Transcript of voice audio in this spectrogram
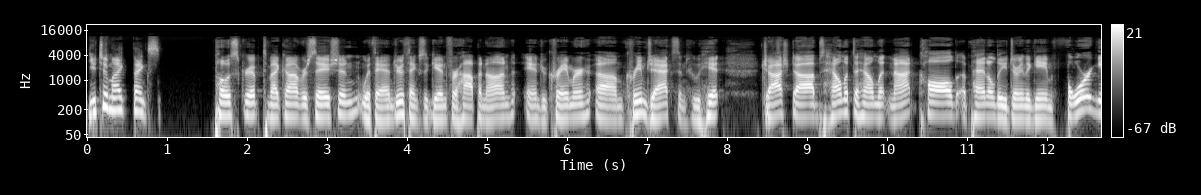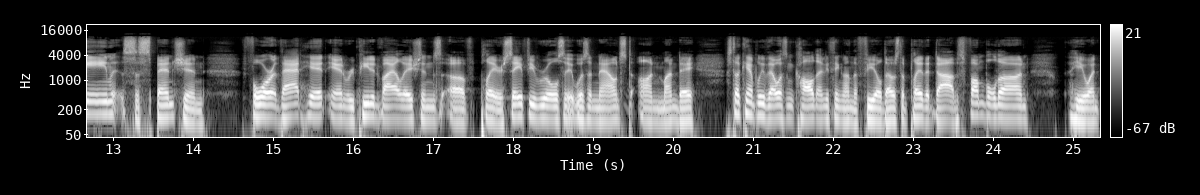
You too, Mike. Thanks. Postscript to my conversation with Andrew. Thanks again for hopping on, Andrew Krammer. Um, Kareem Jackson, who hit Josh Dobbs helmet to helmet, not called a penalty during the game, four game suspension for that hit and repeated violations of player safety rules. It was announced on Monday. Still can't believe that wasn't called anything on the field. That was the play that Dobbs fumbled on, He went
